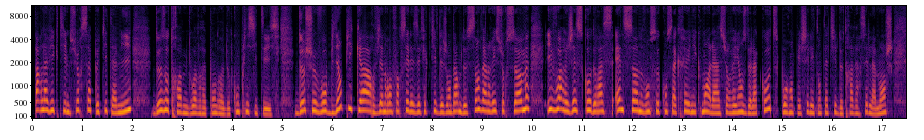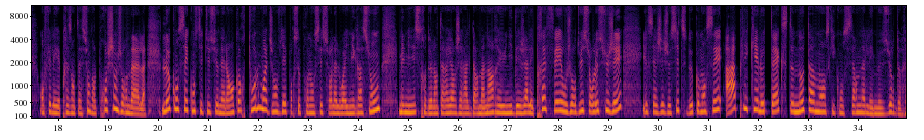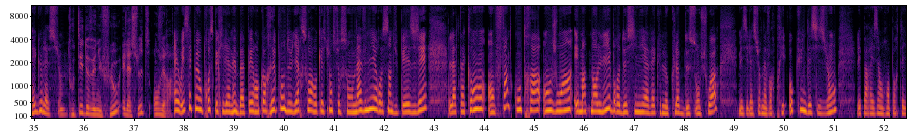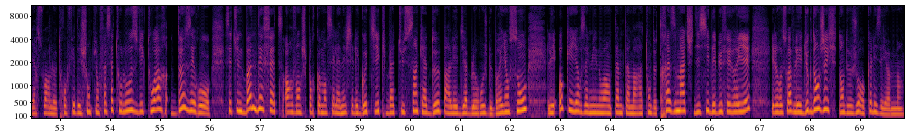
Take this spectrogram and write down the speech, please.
par la victime sur sa petite amie. Deux autres hommes doivent répondre de complicité. Deux chevaux bien picards viennent renforcer les effectifs des gendarmes de Saint-Valery-sur-Somme. Ivoire et Gesco de race Henson vont se consacrer uniquement à la surveillance de la côte pour empêcher les tentatives de traversée de la Manche. On fait les présentations dans le prochain journal. Le Conseil constitutionnel a encore tout le mois de janvier pour se prononcer sur la loi immigration. Mais le ministre de l'Intérieur, Gérald Darmanin, réunit déjà les préfets aujourd'hui sur le sujet. Il s'agit, je cite, de commencer à appliquer le texte, notamment en ce qui concerne les mesures de régulation. Tout est devenu flou et la suite, on verra. Eh oui, c'est peu ou prou ce que Kylian Mbappé a encore répondu hier soir aux questions sur son avenir au sein du PSG. L'attaquant, en fin de contrat en juin, est maintenant libre de signer avec le club de son choix. Mais il assure n'avoir pris aucune décision. Les Parisiens ont remporté hier soir le trophée des champions champions face à Toulouse, victoire 2-0. C'est une bonne défaite en revanche pour commencer l'année chez les Gothiques, battus 5 à 2 par les Diables Rouges de Briançon. Les hockeyeurs aminois entament un marathon de 13 matchs d'ici début février. Ils reçoivent les Ducs d'Angers dans deux jours au Coliseum.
